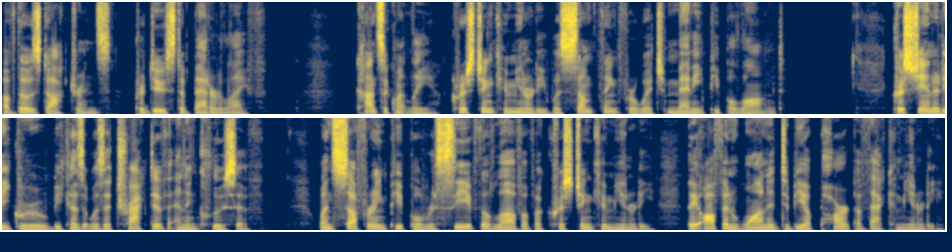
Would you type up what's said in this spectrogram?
of those doctrines produced a better life. Consequently, Christian community was something for which many people longed. Christianity grew because it was attractive and inclusive. When suffering people received the love of a Christian community, they often wanted to be a part of that community.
